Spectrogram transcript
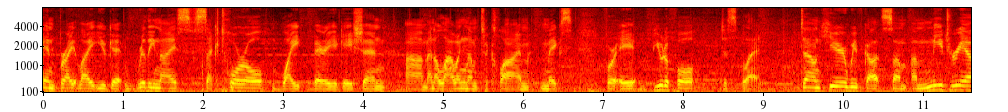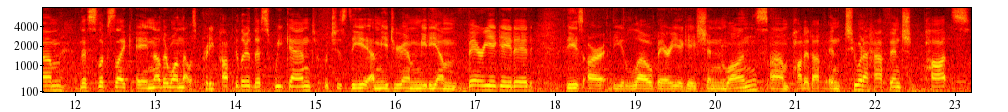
In bright light, you get really nice sectoral white variegation, um, and allowing them to climb makes for a beautiful display. Down here we've got some Amydrium. This looks like another one that was pretty popular this weekend, which is the Amydrium medium variegated. These are the low variegation ones, um, potted up in two and a half inch pots.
